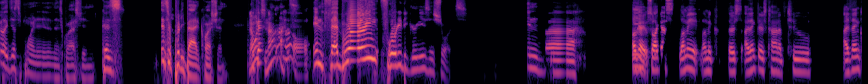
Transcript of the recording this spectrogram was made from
really disappointed in this question because it's a pretty bad question. No, because- it's not. No. In February, 40 degrees is shorts. In Uh, In- okay, so I guess let me let me there's I think there's kind of two I think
